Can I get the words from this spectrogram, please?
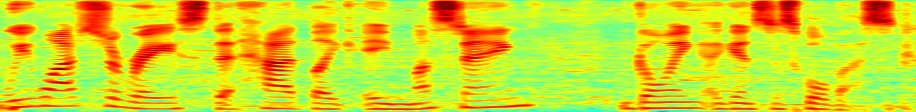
We watched a race that had like a Mustang going against a school bus.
